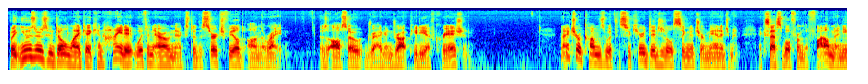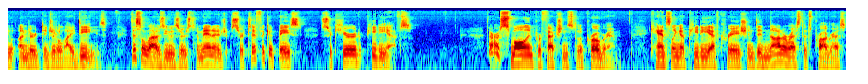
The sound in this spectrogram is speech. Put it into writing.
but users who don't like it can hide it with an arrow next to the search field on the right. There's also drag and drop PDF creation. Nitro comes with secure digital signature management, accessible from the File menu under Digital IDs. This allows users to manage certificate-based secured PDFs. There are small imperfections to the program. Canceling a PDF creation did not arrest its progress,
